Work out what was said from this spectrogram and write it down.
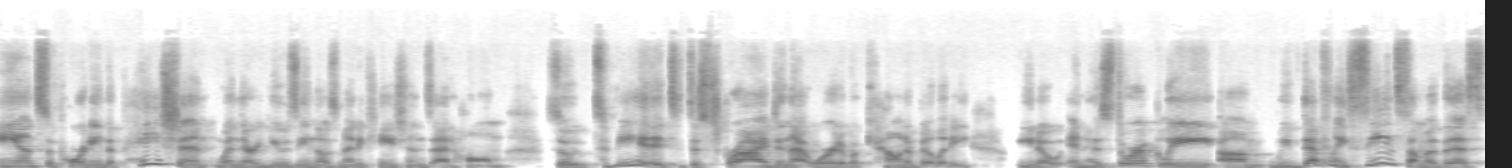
and supporting the patient when they're using those medications at home. So to me, it's described in that word of accountability you know, and historically, um, we've definitely seen some of this,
